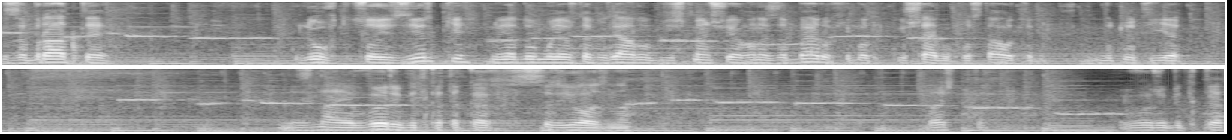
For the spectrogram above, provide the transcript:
Забрати люфт цієї зірки. Ну я думаю, я вже так гляну більш-менш його не заберу, хіба таку шайбу поставити, бо тут є не знаю, виробітка така серйозна. Бачите? Виробітка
